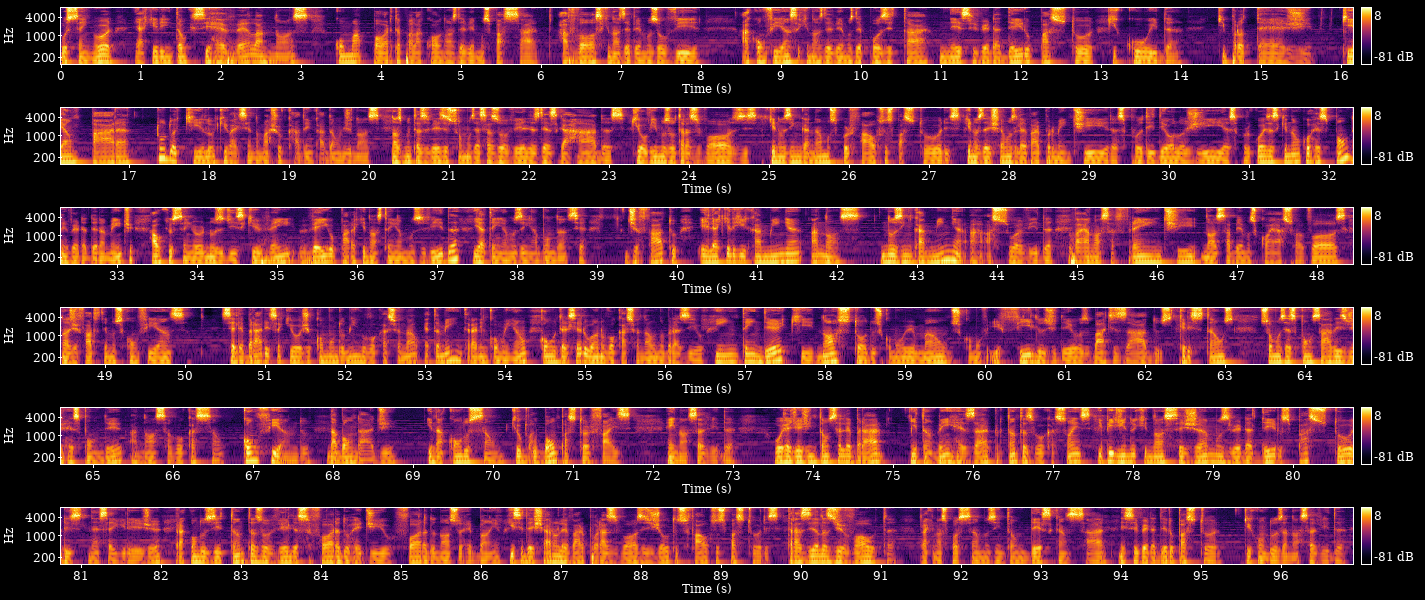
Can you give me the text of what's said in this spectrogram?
O Senhor é aquele então que se revela a nós como a porta pela qual nós devemos passar, a voz que nós devemos ouvir, a confiança que nós devemos depositar nesse verdadeiro pastor que cuida, que protege, que ampara tudo aquilo que vai sendo machucado em cada um de nós. Nós muitas vezes somos essas ovelhas desgarradas, que ouvimos outras vozes, que nos enganamos por falsos pastores, que nos deixamos levar por mentiras, por ideologias, por coisas que não correspondem verdadeiramente ao que o Senhor nos diz que vem, veio para que nós tenhamos vida e a tenhamos em abundância. De fato, ele é aquele que caminha a nós, nos encaminha a, a, sua vida, vai à nossa frente, nós sabemos qual é a sua voz, nós de fato temos confiança. Celebrar isso aqui hoje como um domingo vocacional é também entrar em comunhão com o terceiro ano vocacional no Brasil e entender que nós todos, como irmãos, como filhos de Deus, batizados, cristãos, somos responsáveis de responder à nossa vocação, confiando na bondade e na condução que o bom pastor faz em nossa vida. Hoje é dia de então celebrar e também rezar por tantas vocações e pedindo que nós sejamos verdadeiros pastores nessa igreja para conduzir tantas ovelhas fora do redil, fora do nosso rebanho, que se deixaram levar por as vozes de outros falsos pastores, trazê-las de volta para que nós possamos então descansar nesse verdadeiro pastor que conduz a nossa vida.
